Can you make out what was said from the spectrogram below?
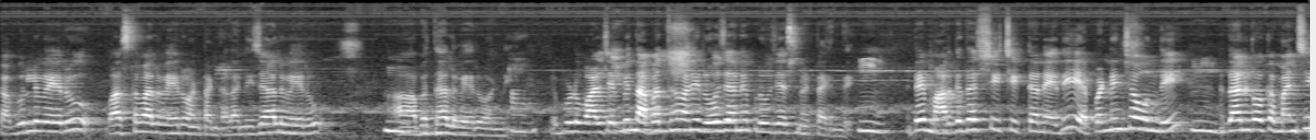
కబుర్లు వేరు వాస్తవాలు వేరు అంటాం కదా నిజాలు వేరు. అబద్ధాలు వేరు అవును. ఇప్పుడు వాళ్ళు చెప్పింది అబద్ధం అని రోజానే ప్రూవ్ చేసినట్టు అయింది అంటే మార్గదర్శి చిట్ అనేది ఎప్పటి నుంచో ఉంది. దానికి ఒక మంచి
